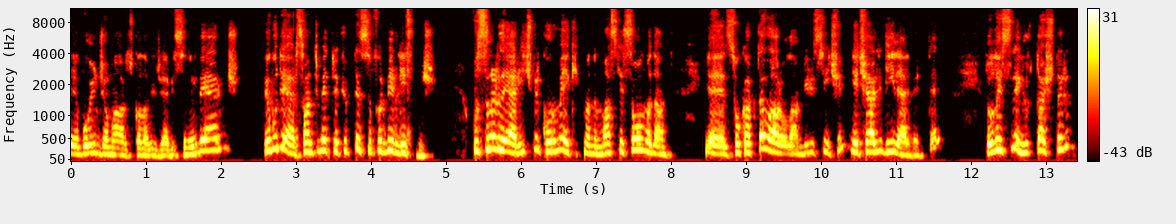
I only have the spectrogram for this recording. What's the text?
e, boyunca maruz kalabileceği bir sınır değermiş. Ve bu değer santimetre küpte 0,1 liftmiş. Bu sınır değer hiçbir koruma ekipmanı maskesi olmadan e, sokakta var olan birisi için geçerli değil elbette. Dolayısıyla yurttaşların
